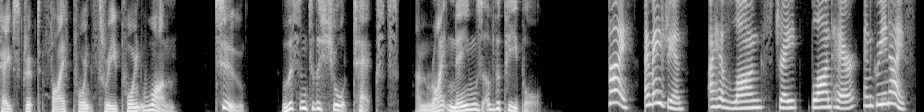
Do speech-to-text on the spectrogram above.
Tape script 5.3.1. 2. Listen to the short texts and write names of the people. Hi, I'm Adrian. I have long, straight, blonde hair and green eyes.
